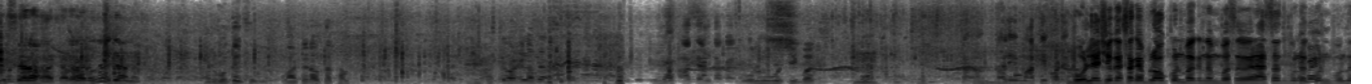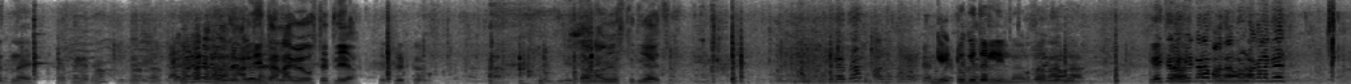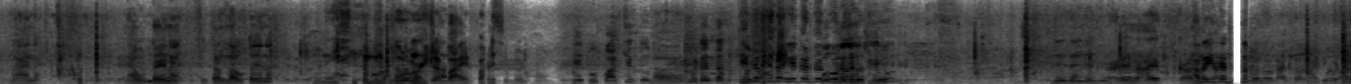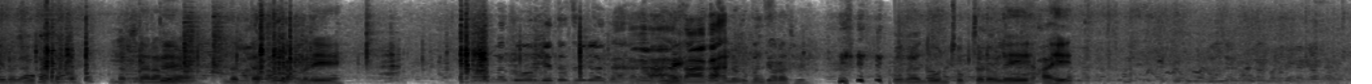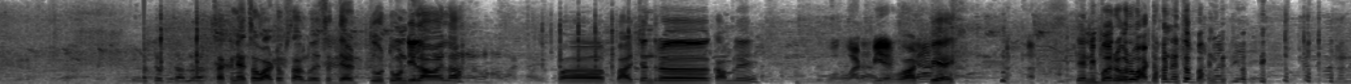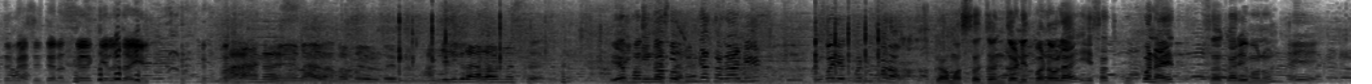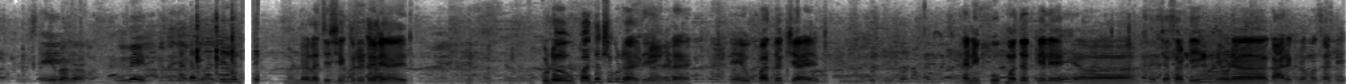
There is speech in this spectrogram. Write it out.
मिक्स करा हा करायला लागेल. ना ह्याच्या अरे होतेच. थांब वाटेला होता बोलल्याशिवाय कसा काय ब्लॉग कोण बघणं बस असंच बोलत कोण बोलत नाही. लिहिताना व्यवस्थित लिहा. लिहिताना व्यवस्थित लिहायचं. गेट टुगेदर लिहिणार. नाही नाही. उठाय नाही. श्रीकांतला उठाय नाही. नाही उलट बाहेर पाडशील उलट. हे खूप पाचशील तू. मटन तसं हे करतो अरे नाही हे बघा. दत्ताराम दत्ताराम कांबळे. जोर घेतच जागा हॅलो तू पण तेवढाच होईल बघा दोन चोप चढवले आहेत. चकण्याचं वाटप चालू आहे सध्या. तो- तोंडी लावायला. पा- बालचंद्र कांबळे. वाटपी आहे. वाटपी आहे. त्यांनी बरोबर वाटवण्याचं भांडली होती. नंतर मेसेज त्यानंच केलं जाईल. गा मस्त झणझणीत बनवलाय. हे सद कुपन आहेत सहकारी म्हणून. हे बघा. मंडळाचे सेक्रेटरी आहेत. कुठं? उपाध्यक्ष कुठं आहेत? हे इकडे आहे. हे उपाध्यक्ष आहेत. त्यांनी खूप मदत केली ह्याच्यासाठी एवढ्या कार्यक्रमासाठी.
